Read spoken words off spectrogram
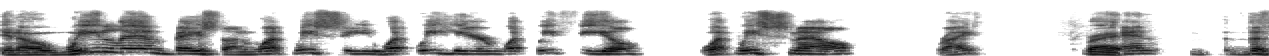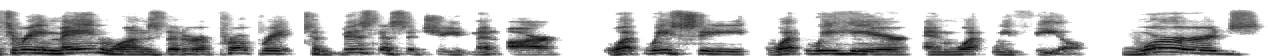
You know, we live based on what we see, what we hear, what we feel, what we smell, right? Right. And the three main ones that are appropriate to business achievement are what we see, what we hear, and what we feel. Words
